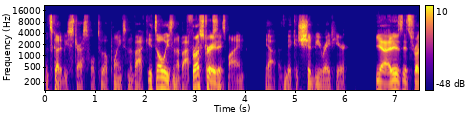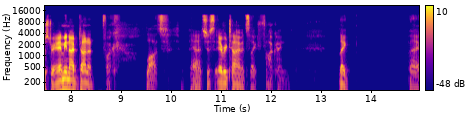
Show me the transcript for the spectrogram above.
it's got to be stressful to a point in the back. It's always in the back. Frustrating. Person's mind. Yeah, because it should be right here. Yeah, it is. It's frustrating. I mean, I've done it, fuck, lots. Yeah. And it's just every time it's like, fuck, I like, uh,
